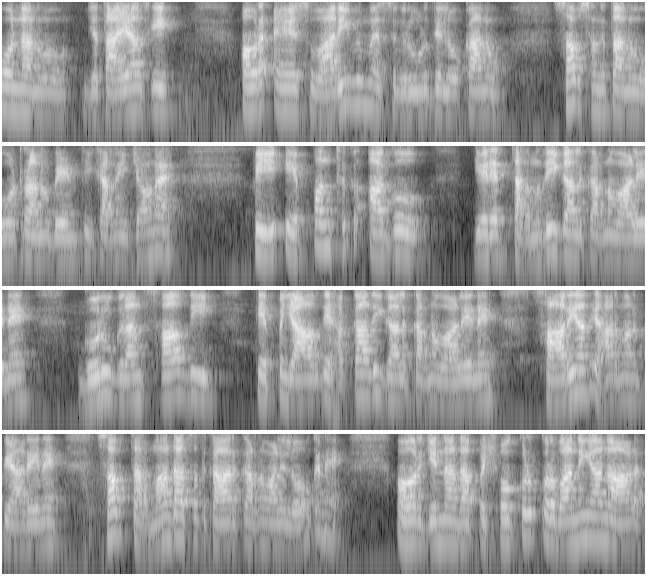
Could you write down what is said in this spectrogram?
ਉਹਨਾਂ ਨੂੰ ਜਿਤਾਇਆ ਸੀ। ਔਰ ਇਸ ਵਾਰੀ ਵੀ ਮੈਂ ਸੰਗਰੂਰ ਦੇ ਲੋਕਾਂ ਨੂੰ, ਸਭ ਸੰਗਤਾਂ ਨੂੰ, ਵੋਟਰਾਂ ਨੂੰ ਬੇਨਤੀ ਕਰਨੀ ਚਾਹੁੰਦਾ ਵੀ ਇਹ ਪੰਥਕ ਆਗੂ ਜਿਹੜੇ ਧਰਮ ਦੀ ਗੱਲ ਕਰਨ ਵਾਲੇ ਨੇ, ਗੁਰੂ ਗ੍ਰੰਥ ਸਾਹਿਬ ਦੀ ਤੇ ਪੰਜਾਬ ਦੇ ਹੱਕਾਂ ਦੀ ਗੱਲ ਕਰਨ ਵਾਲੇ ਨੇ, ਸਾਰਿਆਂ ਦੇ ਹਰਮਨ ਪਿਆਰੇ ਨੇ, ਸਭ ਧਰਮਾਂ ਦਾ ਸਤਿਕਾਰ ਕਰਨ ਵਾਲੇ ਲੋਕ ਨੇ ਔਰ ਜਿਨ੍ਹਾਂ ਦਾ ਪਿਛੋਕੜ ਕੁਰਬਾਨੀਆਂ ਨਾਲ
